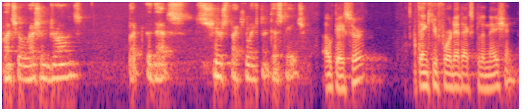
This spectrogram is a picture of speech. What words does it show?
bunch of Russian drones, but that's sheer speculation at this stage. Okay, sir. Thank you for that explanation.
